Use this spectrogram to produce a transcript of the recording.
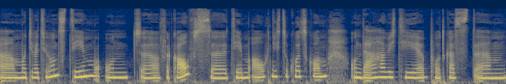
äh, Motivationsthemen und äh, Verkaufsthemen auch nicht zu kurz kommen. Und da habe ich die Podcast ähm,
